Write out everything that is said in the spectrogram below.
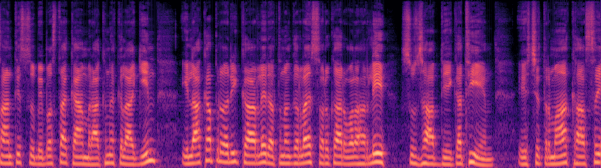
शान्ति सुव्यवस्था कायम राख्नका लागि इलाका प्रहरी कार्यालय रत्नगरलाई सरकारवालाहरूले सुझाव दिएका थिए। यस क्षेत्रमा खासै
